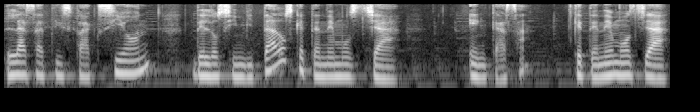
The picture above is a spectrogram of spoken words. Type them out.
la satisfacción de los invitados que tenemos ya en casa, que tenemos ya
